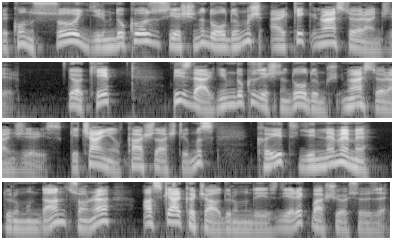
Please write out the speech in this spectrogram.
ve konusu 29 yaşını doldurmuş erkek üniversite öğrencileri. Diyor ki, bizler 29 yaşını doldurmuş üniversite öğrencileriyiz. Geçen yıl karşılaştığımız kayıt yenilememe durumundan sonra asker kaçağı durumundayız diyerek başlıyor söze.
